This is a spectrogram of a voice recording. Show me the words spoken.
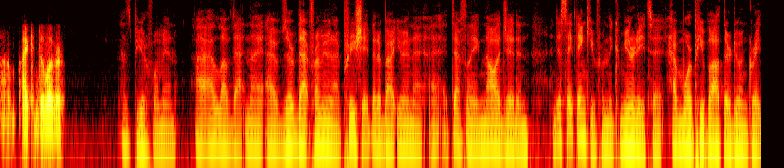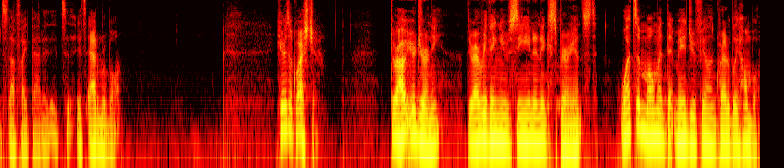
um, I can deliver. That's beautiful, man. I, I love that, and I, I observed that from you, and I appreciate that about you, and I, I definitely acknowledge it, and and just say thank you from the community to have more people out there doing great stuff like that. It's it's admirable. Here's a question. Throughout your journey, through everything you've seen and experienced, what's a moment that made you feel incredibly humble?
